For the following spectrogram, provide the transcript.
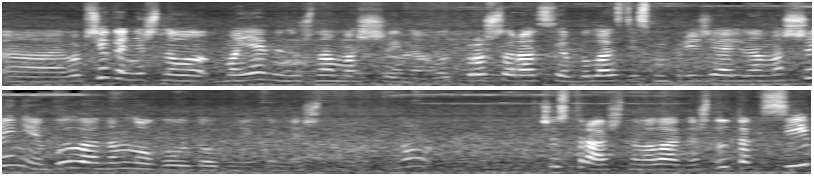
А, вообще, конечно, в Майами нужна машина. Вот в прошлый раз я была здесь, мы приезжали на машине, было намного удобнее, конечно. Ну, ничего страшного, ладно, жду такси,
